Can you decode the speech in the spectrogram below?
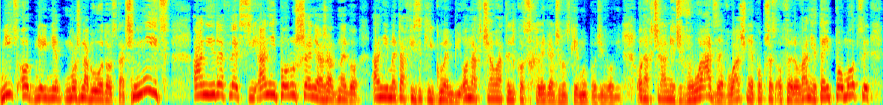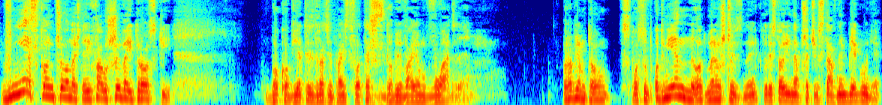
Nic od niej nie można było dostać. Nic! Ani refleksji, ani poruszenia żadnego, ani metafizyki głębi. Ona chciała tylko schlebiać ludzkiemu podziwowi. Ona chciała mieć władzę właśnie poprzez oferowanie tej pomocy w nieskończoność, tej fałszywej troski. Bo kobiety, drodzy Państwo, też zdobywają władzę. Robią to w sposób odmienny od mężczyzny, który stoi na przeciwstawnym biegunie.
